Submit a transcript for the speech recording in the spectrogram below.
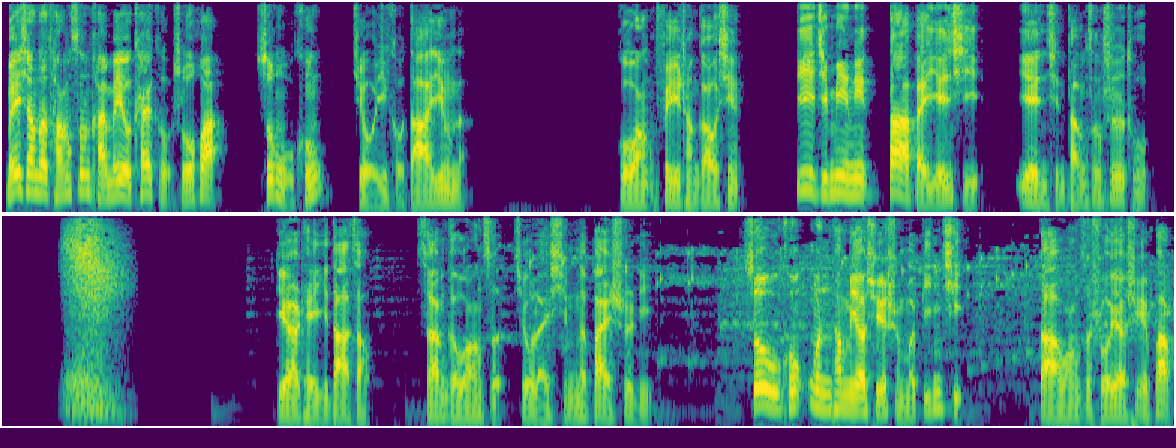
没想到唐僧还没有开口说话，孙悟空就一口答应了。国王非常高兴，立即命令大摆筵席，宴请唐僧师徒。第二天一大早，三个王子就来行了拜师礼。孙悟空问他们要学什么兵器，大王子说要学棒，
